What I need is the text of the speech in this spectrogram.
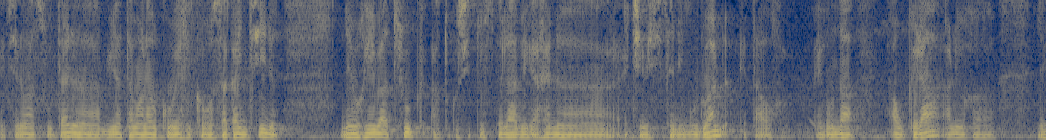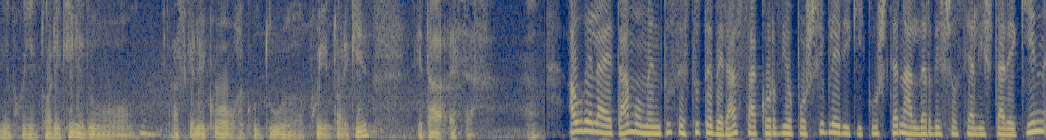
itzen bat zuten, uh, binata malauko erriko zakaintzin, neurri batzuk hartuko zituztela bigarren uh, etxe bizitzen inguruan, eta hor, egon da, aukera, alur lege proiektuarekin edo azkeneko aurrekontu proiektuarekin, eta ezer. Eh? Hau dela eta momentuz ez dute beraz akordio posiblerik ikusten alderdi sozialistarekin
